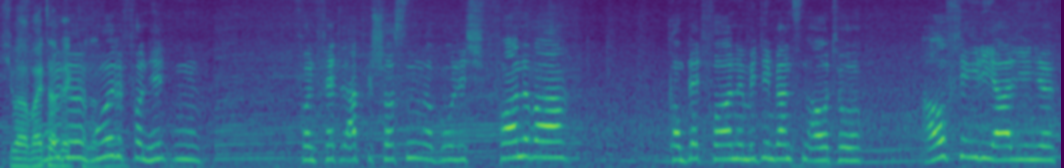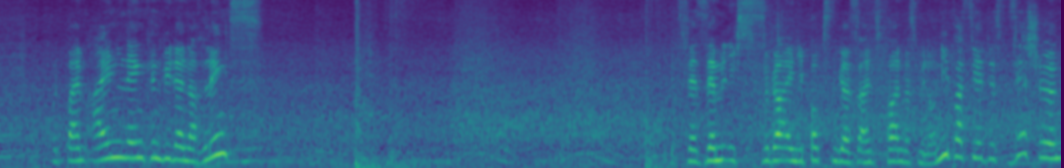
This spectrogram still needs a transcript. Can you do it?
Ich war weiter weg. wurde, von der wurde von hinten von Vettel abgeschossen, obwohl ich vorne war. Komplett vorne mit dem ganzen Auto. Auf der Ideallinie. Und beim Einlenken wieder nach links. Versemmel ich sogar in die Boxengasse 1 fahren, was mir noch nie passiert ist. Sehr schön.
